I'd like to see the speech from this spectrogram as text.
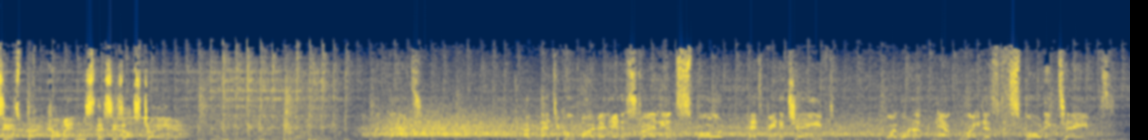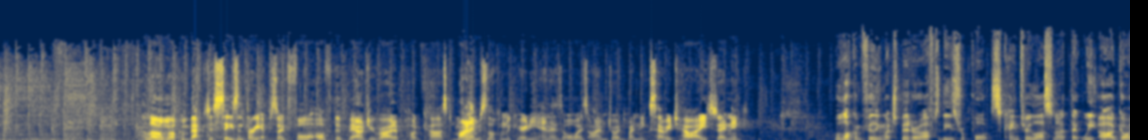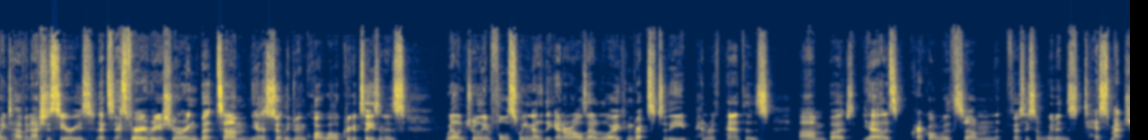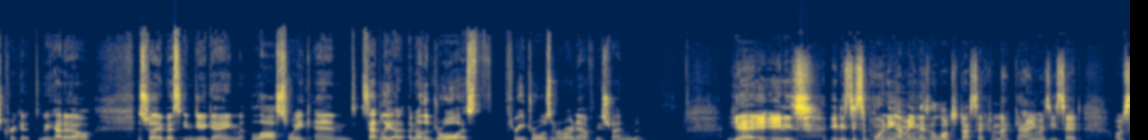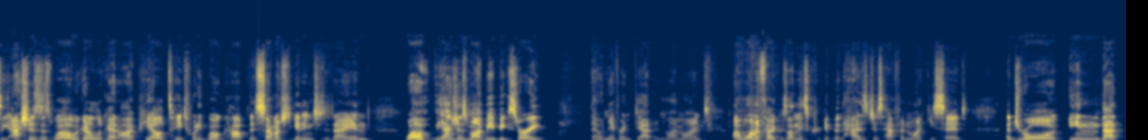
This is Pat Cummins. This is Australia. And with that, a magical moment in Australian sport has been achieved by one of our greatest sporting teams. Hello and welcome back to season three, episode four of the Boundary Rider podcast. My name is Lachlan McKirdy, and as always, I am joined by Nic Savage. How are you today, Nic? Well, look, I'm feeling much better after these reports came through last night that we are going to have an Ashes series. That's that's very reassuring, but um, yeah, certainly doing quite well. Cricket season is well and truly in full swing now that the NRL's out of the way. Congrats to the Penrith Panthers. Um, but yeah, let's crack on with some. Firstly, some women's Test match cricket. We had our Australia versus India game last week, and sadly, a- another draw. It's three draws in a row now for the Australian women. Yeah, it, it is. It is disappointing. I mean, there's a lot to dissect from that game, as you said. Obviously, Ashes as well. We've got to look at IPL, T20 World Cup. There's so much to get into today. And while the Ashes might be a big story, they were never in doubt in my mind. I want to hmm. focus on this cricket that has just happened, like you said, a draw in that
